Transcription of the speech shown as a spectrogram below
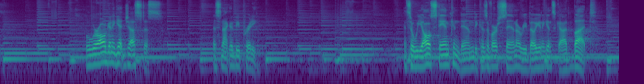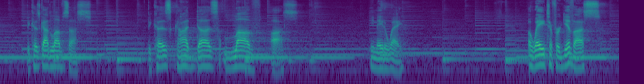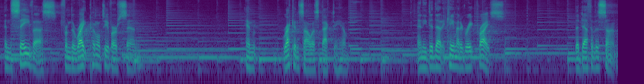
Well, we're all going to get justice. It's not going to be pretty. And so we all stand condemned because of our sin, our rebellion against God, but because God loves us, because God does love us, He made a way. A way to forgive us and save us from the right penalty of our sin and reconcile us back to Him. And He did that, it came at a great price. The death of His Son.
